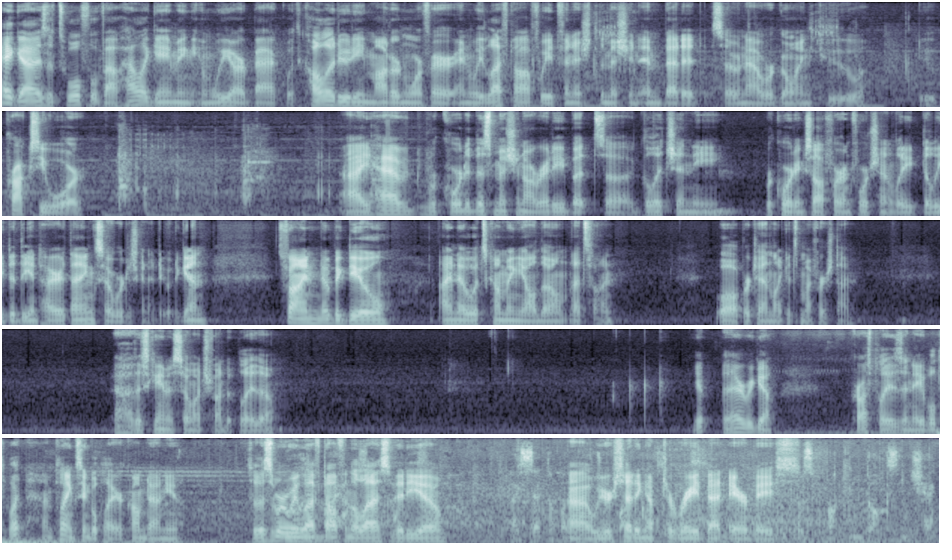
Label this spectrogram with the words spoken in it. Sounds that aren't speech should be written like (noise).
Hey guys, it's Wolf with Valhalla Gaming, and we are back with Call of Duty Modern Warfare, and we left off, we had finished the mission Embedded, so now we're going to do Proxy War. I have recorded this mission already, but a glitch in the recording software unfortunately deleted the entire thing, so we're just going to do it again. It's fine, no big deal. I know what's coming, y'all don't, that's fine. Well, I'll pretend like it's my first time. Uh, this game is so much fun to play, though. Yep, there we go. Crossplay is enabled. What? I'm playing single player. Calm down, you. So this is where we left off in the last video. Uh, we were setting up to raid that airbase. Those fucking dogs in check.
